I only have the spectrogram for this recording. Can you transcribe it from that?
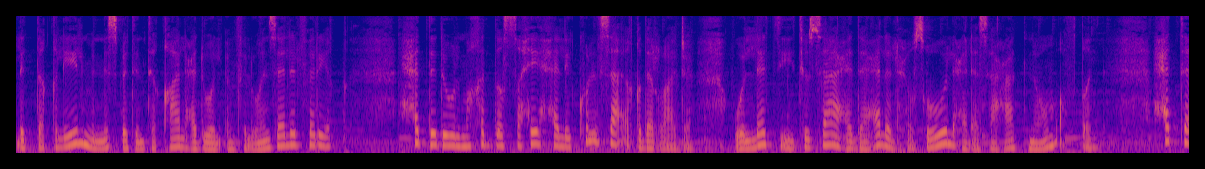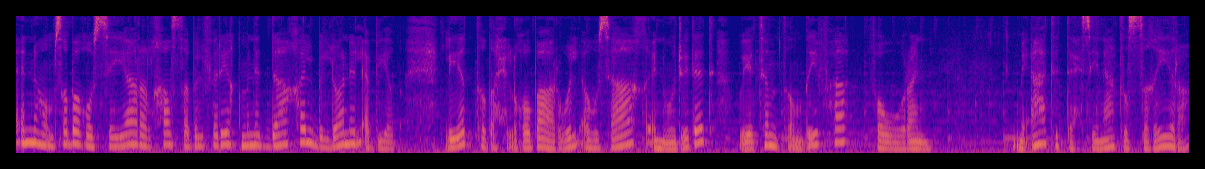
للتقليل من نسبة انتقال عدوى الإنفلونزا للفريق. حددوا المخدة الصحيحة لكل سائق دراجة والتي تساعد على الحصول على ساعات نوم أفضل. حتى أنهم صبغوا السيارة الخاصة بالفريق من الداخل باللون الأبيض ليتضح الغبار والأوساخ إن وجدت ويتم تنظيفها فوراً. مئات التحسينات الصغيرة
